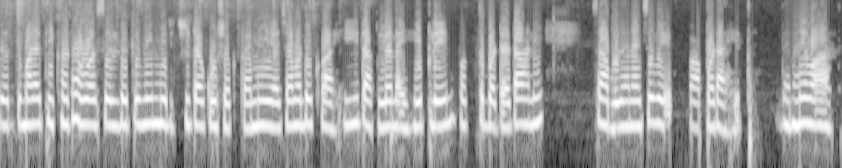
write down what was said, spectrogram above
जर तुम्हाला तिखट हवं असेल तर तुम्ही मिरची टाकू शकता. मी याच्यामध्ये काहीही टाकलं नाही. हे प्लेन फक्त बटाटा आणि साबुदाण्याचे वे पापड आहेत. धन्यवाद.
